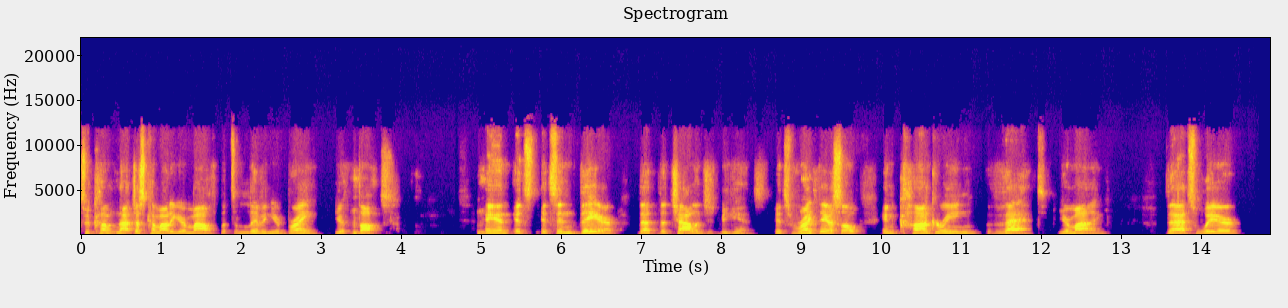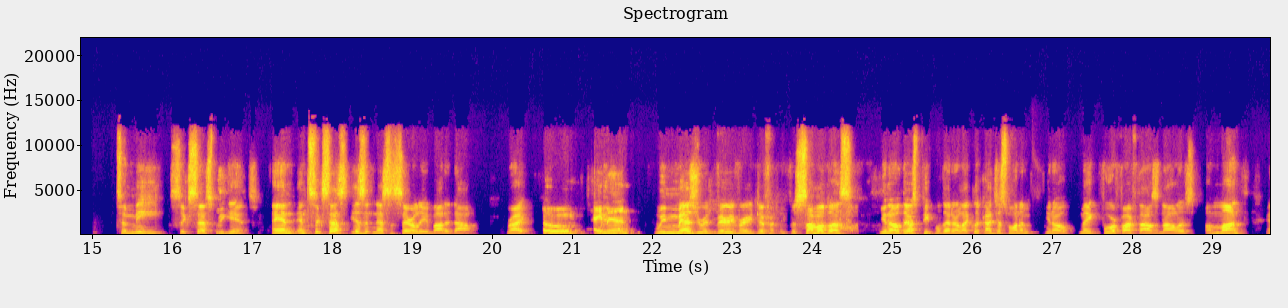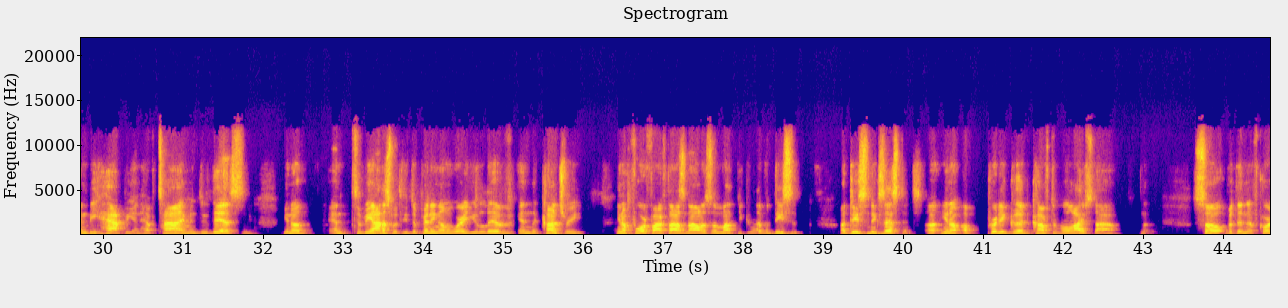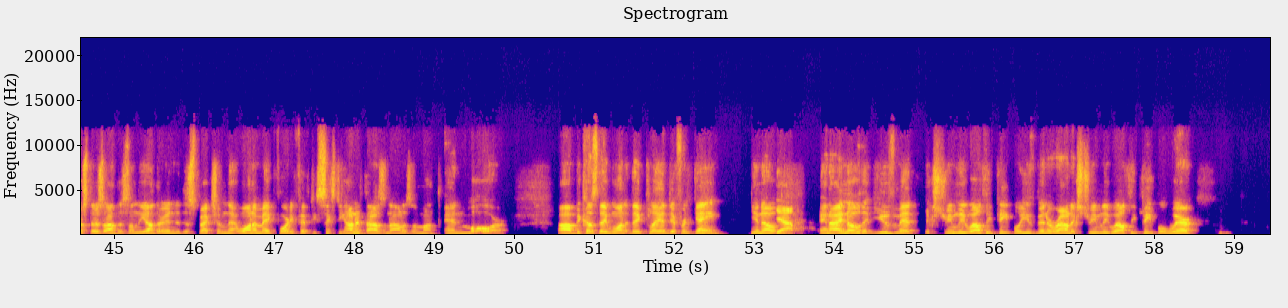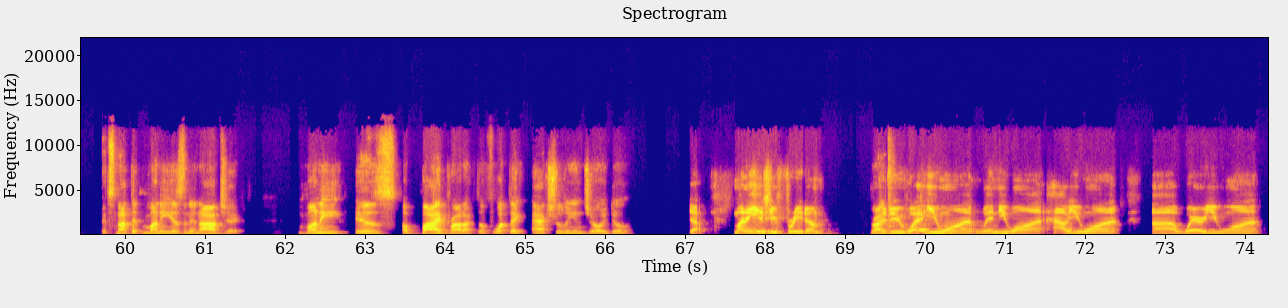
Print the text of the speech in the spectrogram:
to come not just come out of your mouth but to live in your brain your mm-hmm. thoughts mm-hmm. and it's it's in there that the challenge begins. It's right there. So in conquering that, your mind, that's where to me success begins. And and success isn't necessarily about a dollar, right? Oh, amen. We, we measure it very, very differently. For some of us, you know, there's people that are like, look, I just want to, you know, make four or five thousand dollars a month and be happy and have time and do this. And, you know, and to be honest with you, depending on where you live in the country, you know, four or five thousand dollars a month, you can live a decent, a decent existence, uh, you know, a pretty good, comfortable lifestyle. So, but then of course there's others on the other end of the spectrum that want to make 40, 50, 60, 100,000 dollars a month and more uh, because they want, they play a different game, you know? Yeah. And I know that you've met extremely wealthy people. You've been around extremely wealthy people where it's not that money isn't an object. Money is a byproduct of what they actually enjoy doing. Yeah. Money gives you freedom right. to do what you want, when you want, how you want uh, where you want,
